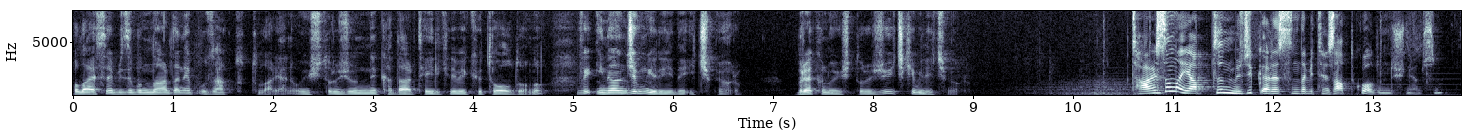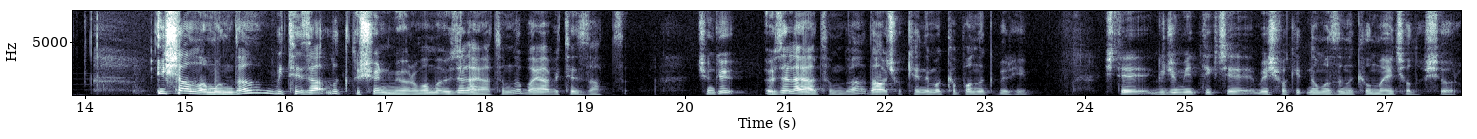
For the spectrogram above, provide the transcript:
Dolayısıyla bizi bunlardan hep uzak tuttular. Yani uyuşturucunun ne kadar tehlikeli ve kötü olduğunu. Ve inancım gereği de içmiyorum. Bırakın uyuşturucuyu, içki bile içmiyorum. Tarzınla yaptığın müzik arasında bir tezatlık olduğunu düşünüyor musun? İş anlamında bir tezatlık düşünmüyorum ama özel hayatımda bayağı bir tezat. Çünkü özel hayatımda daha çok kendime kapanık biriyim. İşte gücüm yettikçe beş vakit namazını kılmaya çalışıyorum.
